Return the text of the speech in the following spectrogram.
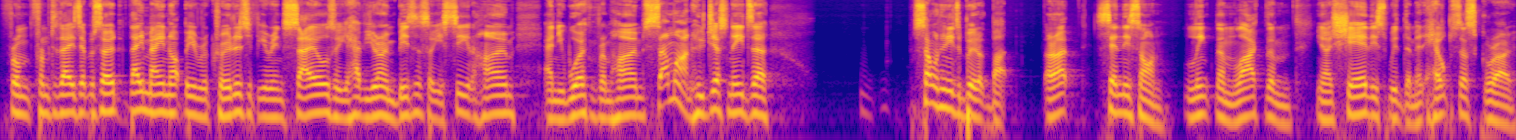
from from today's episode, they may not be recruiters. If you're in sales or you have your own business or you sit at home and you're working from home, someone who just needs a someone who needs a boot up butt. All right, send this on link them, like them, you know, share this with them. It helps us grow.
